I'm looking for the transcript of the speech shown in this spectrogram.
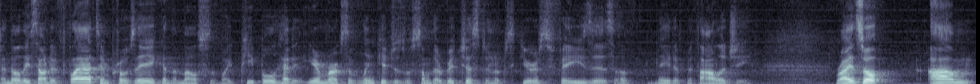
and though they sounded flat and prosaic in the mouths of white people, had earmarks of linkages with some of the richest and obscurest phases of native mythology. Right? So, um,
